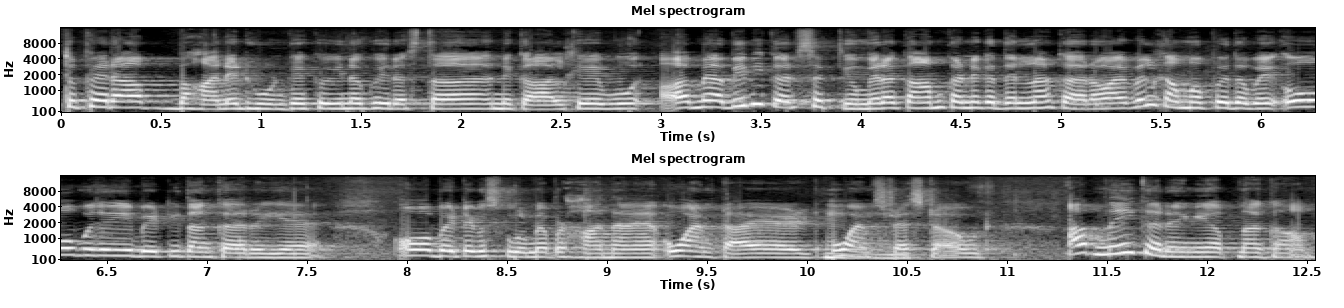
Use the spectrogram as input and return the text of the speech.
تو پھر آپ بہانے ڈھونڈ کے کوئی نہ کوئی رستہ نکال کے وہ اور میں ابھی بھی کر سکتی ہوں میرا کام کرنے کا دل نہ کر رہا ہوں آئی ول کم اپ وے او مجھے یہ بیٹی تنگ کر رہی ہے۔ او بیٹے کو اسکول میں پڑھانا ہے۔ او I am tired oh I am stressed out آپ نہیں کریں گے اپنا کام.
